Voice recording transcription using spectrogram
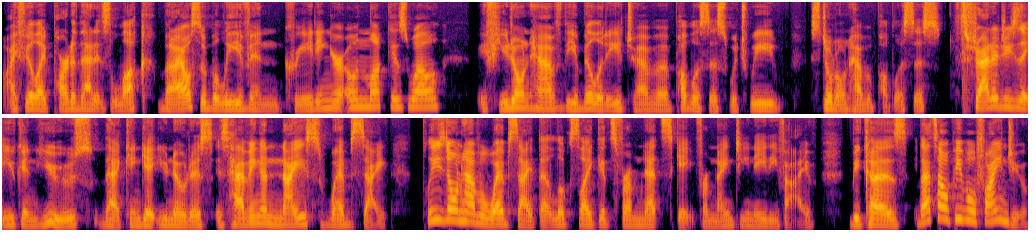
I feel like part of that is luck, but I also believe in creating your own luck as well. If you don't have the ability to have a publicist, which we still don't have a publicist, strategies that you can use that can get you noticed is having a nice website. Please don't have a website that looks like it's from Netscape from 1985 because that's how people find you.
